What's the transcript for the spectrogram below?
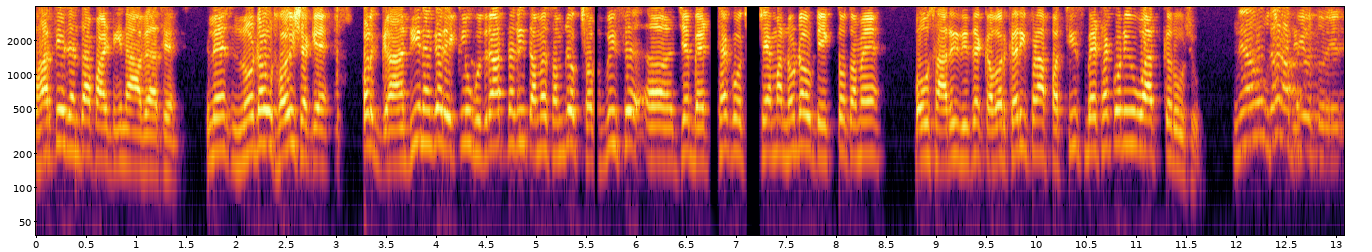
ભારતીય જનતા પાર્ટીના આવ્યા છે. એટલે નો ડાઉટ હોઈ શકે. પણ ગાંધીનગર એકલું ગુજરાત નથી. તમે સમજો છવ્વીસ જે બેઠકો છે એમાં નો ડાઉટ એક તો તમે બહુ સારી રીતે કવર કરી. પણ આ પચીસ બેઠકોની હું વાત કરું છું. ને આ ઉદાહરણ આપ્યું હતું એક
